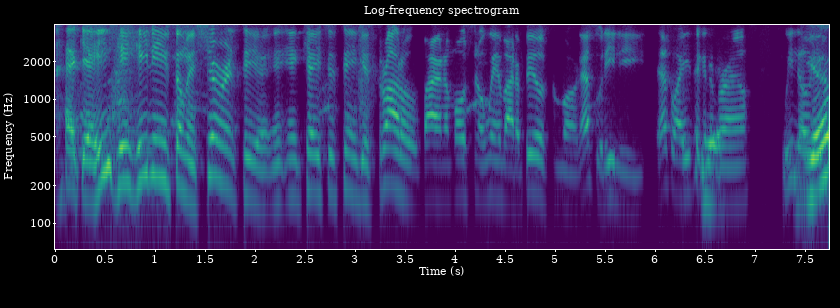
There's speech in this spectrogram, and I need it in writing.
Heck yeah, he he, he needs some insurance here in, in case his team gets throttled by an emotional win by the Bills tomorrow. That's what he needs. That's why he's picking the Yeah. Browns. We know. Yep.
